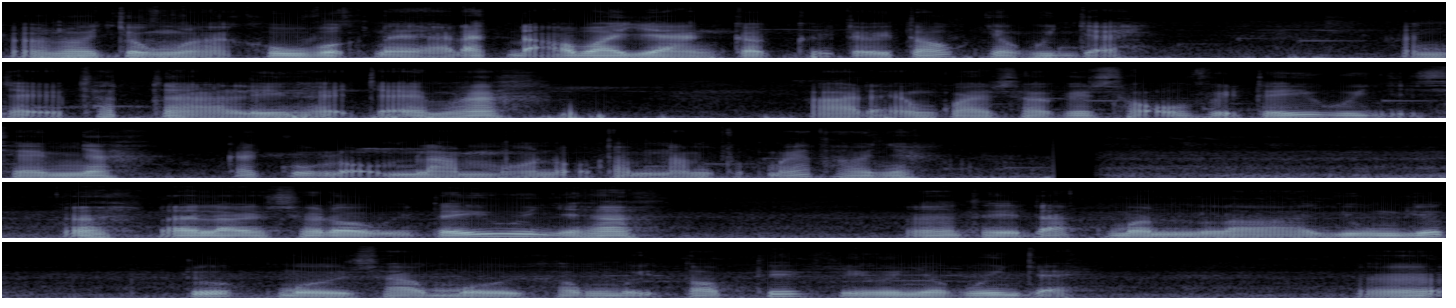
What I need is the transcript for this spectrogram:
Đó, nói chung là khu vực này là đất đỏ ba giang cực kỳ tươi tốt nha quý chị anh chị thích là liên hệ cho em ha. À, để em quay sơ cái sổ vị trí quý vị xem nha. Cách quốc lộ 55 khoảng độ tầm 50 mét thôi nha. À, đây là sơ đồ vị trí quý vị ha. Đó, thì đất mình là dung dứt trước 10 sau 10 không bị tóp thiết như nha quý chị đó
